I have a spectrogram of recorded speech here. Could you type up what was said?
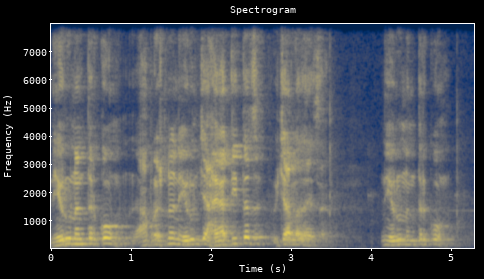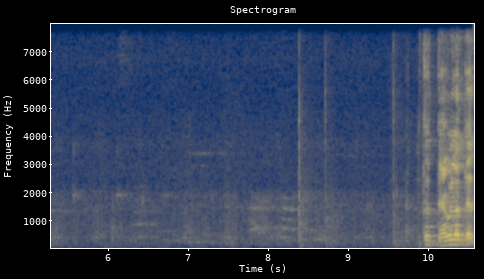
नेहरू नंतर कोण? हा प्रश्न नेहरूंच्या हयातीतच विचारला जायचा. नेहरू नंतर कोण? तर त्यावेळेला त्यात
